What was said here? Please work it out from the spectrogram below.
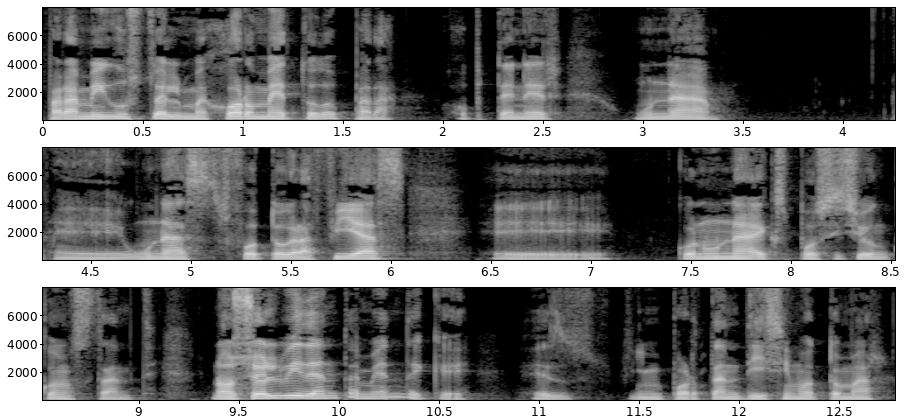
para mi gusto el mejor método para obtener eh, unas fotografías eh, con una exposición constante. No se olviden también de que es importantísimo tomar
